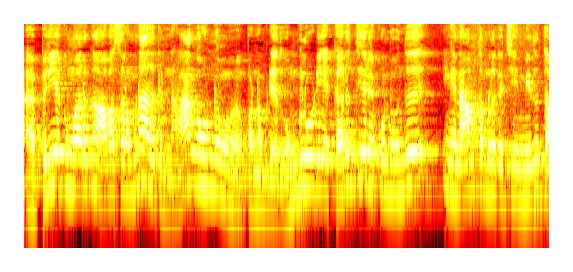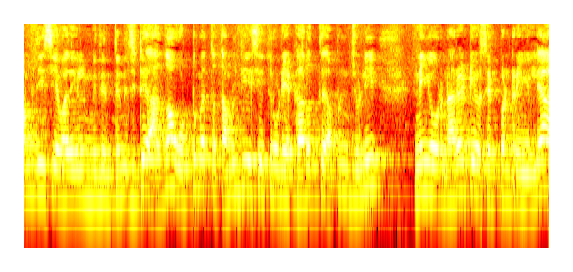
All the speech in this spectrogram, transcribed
பிரியகுமாருக்கும் அவசரம்னா அதுக்கு நாங்கள் ஒன்றும் பண்ண முடியாது. உங்களுடைய கருத்தியலை கொண்டு வந்து இங்கே நாம் தமிழ் கட்சியின் மீது தமிழ் தேசியவாதிகள் மீது திணிச்சிட்டு அதுதான் ஒட்டுமொத்த தமிழ் தேசியத்தினுடைய கருத்து அப்படின்னு சொல்லி நீங்கள் ஒரு நரேட்டிவை செட் பண்ணுறீங்க இல்லையா?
